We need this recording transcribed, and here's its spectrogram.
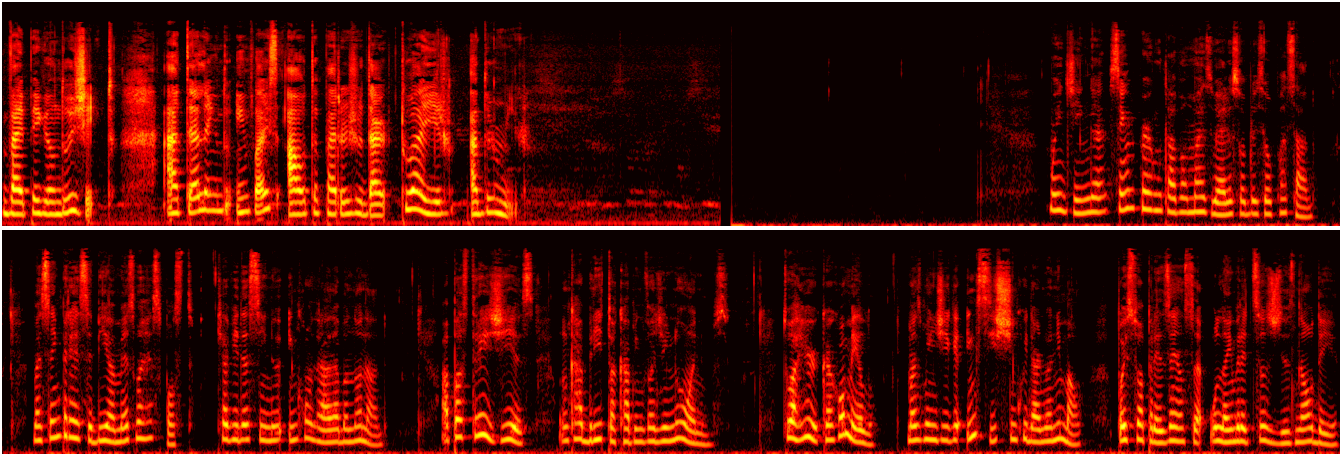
vai pegando o jeito, até lendo em voz alta para ajudar Tuair a dormir. Muidinga sempre perguntava ao mais velho sobre seu passado, mas sempre recebia a mesma resposta, que havia sido encontrado abandonado. Após três dias, um cabrito acaba invadindo o ônibus. Tuahir quer comê-lo, mas Mendiga insiste em cuidar do animal, pois sua presença o lembra de seus dias na aldeia.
